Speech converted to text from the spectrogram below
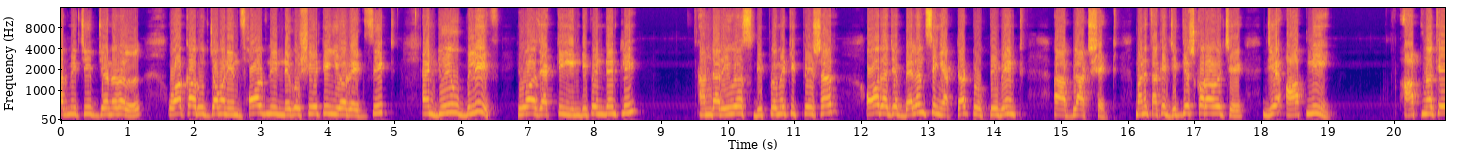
army chief general Waker Uzzaman involve in negotiating your exit and do you believe he was acting independently under US diplomatic pressure? Or as a balancing actor to prevent uh, মানে তাকে জিজ্ঞেস করা হয়েছে যে আপনি আপনাকে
